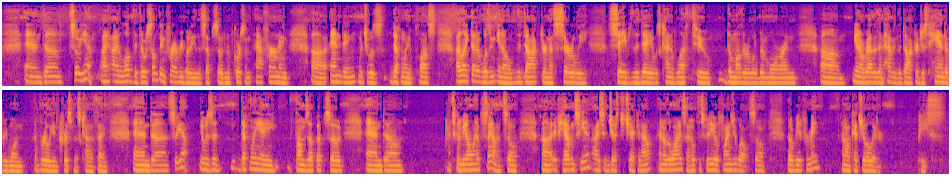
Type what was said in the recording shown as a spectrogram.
And um, so, yeah, I, I, loved it. There was something for everybody in this episode, and of course, an affirming uh, ending, which was definitely a plus. I like that it wasn't, you know, the Doctor necessarily saved the day. It was kind of left to the mother a little bit more, and um, you know, rather than having the doctor just hand everyone a brilliant Christmas kind of thing. And uh, so, yeah, it was a definitely a thumbs up episode, and um, that's going to be all I have to say on it. So, uh, if you haven't seen it, I suggest you check it out. And otherwise, I hope this video finds you well. So, that'll be it for me, and I'll catch you all later. Peace.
